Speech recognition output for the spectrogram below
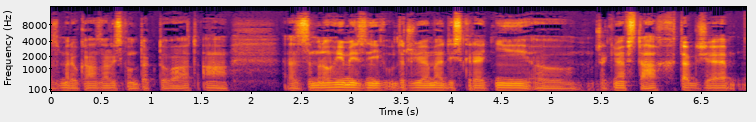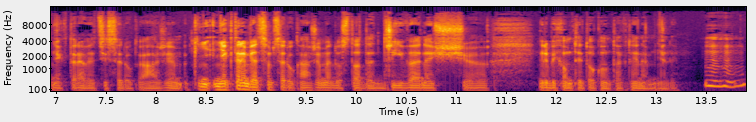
jsme dokázali skontaktovat a s mnohými z nich udržujeme diskrétní, eh, řekněme, vztah, takže některé věci se dokážeme, k některým věcem se dokážeme dostat dříve, než eh, kdybychom tyto kontakty neměli. Mm-hmm.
